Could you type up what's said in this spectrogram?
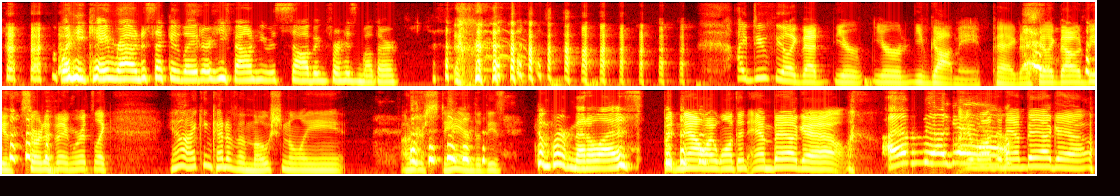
when he came round a second later, he found he was sobbing for his mother. I do feel like that you're you're you've got me pegged. I feel like that would be the sort of thing where it's like, yeah, I can kind of emotionally understand that these Compartmentalized. but now I want an hamburger. Hamburger! I want an hamburger.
